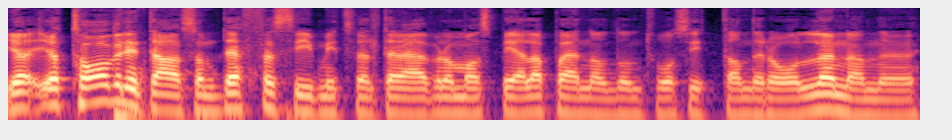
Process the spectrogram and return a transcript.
jag, jag tar väl inte han som defensiv mittfältare även om han spelar på en av de två sittande rollerna nu.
